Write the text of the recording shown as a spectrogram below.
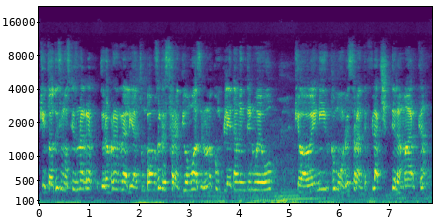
Que todos decimos que es una reapertura, pero en realidad tumbamos el restaurante y vamos a hacer uno completamente nuevo que va a venir como un restaurante flagship de la marca,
